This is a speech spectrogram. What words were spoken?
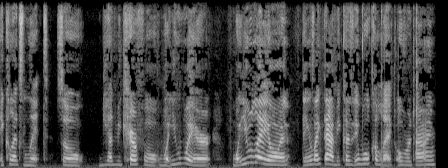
It collects lint. So you have to be careful what you wear, what you lay on, things like that because it will collect over time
